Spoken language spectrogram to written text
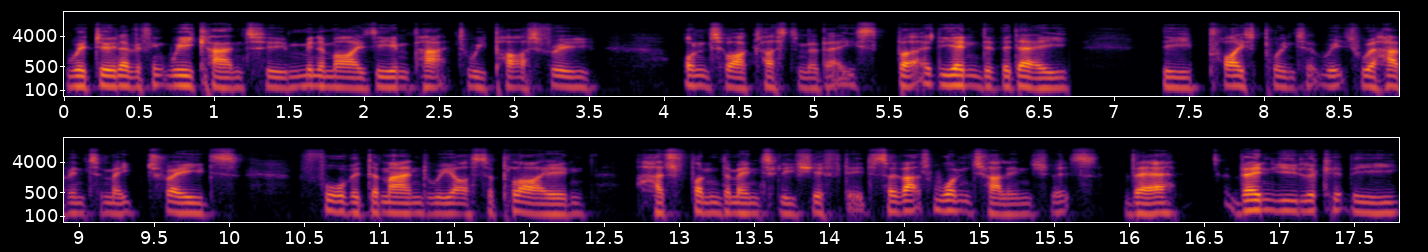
we're doing everything we can to minimize the impact we pass through onto our customer base. But at the end of the day, the price point at which we're having to make trades for the demand we are supplying has fundamentally shifted. So that's one challenge that's there. Then you look at the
